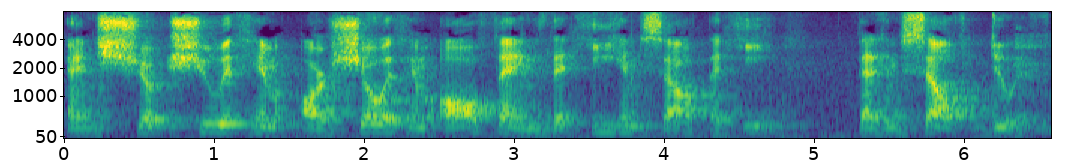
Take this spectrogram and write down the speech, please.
and sheweth him or showeth him all things that he himself that he that himself doeth.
